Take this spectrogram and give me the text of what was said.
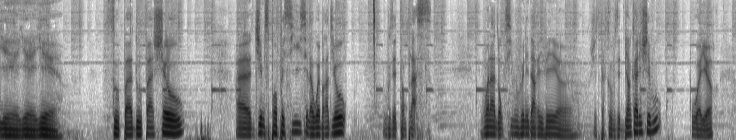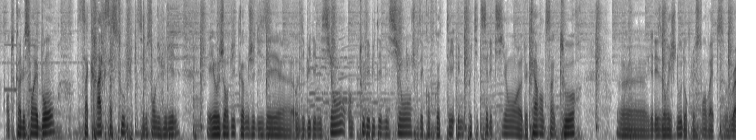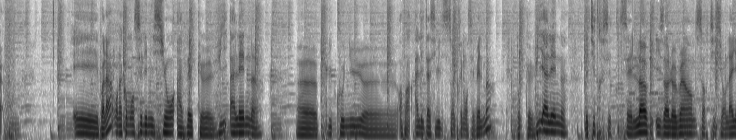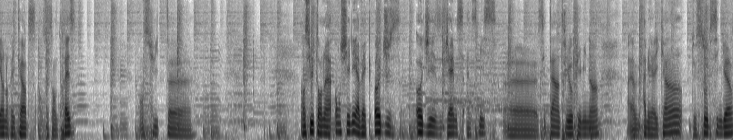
Yeah, yeah, yeah. Super Duper Show. Euh, Jim's Prophecy, c'est la web radio. Vous êtes en place. Voilà, donc si vous venez d'arriver, euh, j'espère que vous êtes bien calé chez vous ou ailleurs. En tout cas, le son est bon. Ça craque, ça souffle. C'est le son du vinyle. Et aujourd'hui, comme je disais euh, au début d'émission, en tout début d'émission, je vous ai concocté une petite sélection de 45 tours. Il y a des originaux, donc le son va être rough. Et voilà, on a commencé l'émission avec euh, V. Allen, euh, plus connu, euh, enfin à l'état civil, son prénom c'est Velma. Donc euh, V. Allen, le titre c'est- Love is All Around, sorti sur Lion Records en 73. Ensuite, ensuite on a enchaîné avec Hodges, Hodges, James and Smith. C'était un trio féminin américain de soul singers.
